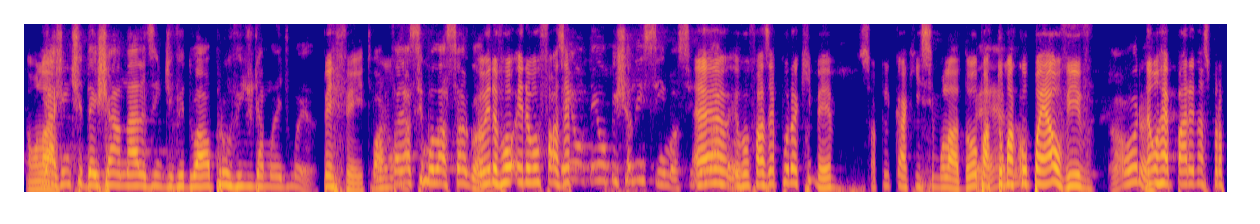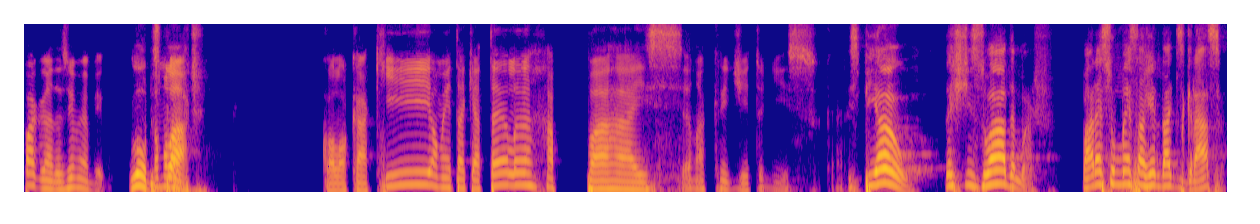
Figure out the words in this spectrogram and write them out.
Vamos e lá. a gente deixa a análise individual para o vídeo de amanhã de manhã. Perfeito. Bora Vamos- fazer a simulação Eu agora. ainda vou, ainda vou fazer. Tem, tem um bicho ali em cima. ó, É, eu vou fazer por aqui mesmo. Só clicar aqui em simulador para a turma acompanhar ao vivo. Não repare nas propagandas, viu, meu amigo? Globo vamos lá. Esporte. Colocar aqui, aumentar aqui a tela. Rapaz, eu não acredito nisso, cara. Espião, deixa de zoada, macho. Parece um mensageiro da desgraça.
